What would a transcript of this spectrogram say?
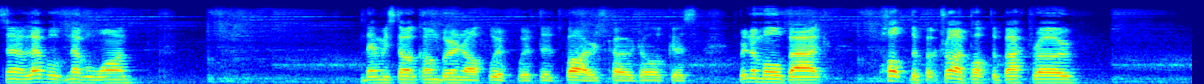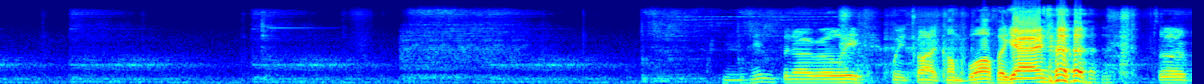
So level level one. Then we start comboing off with, with the virus code because bring them all back. Pop the try and pop the back row. Infinitely, we try to come off again. so,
